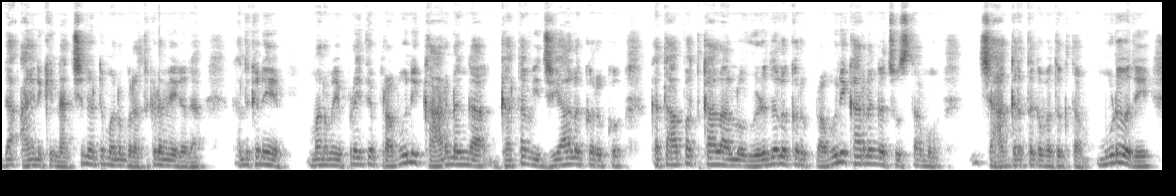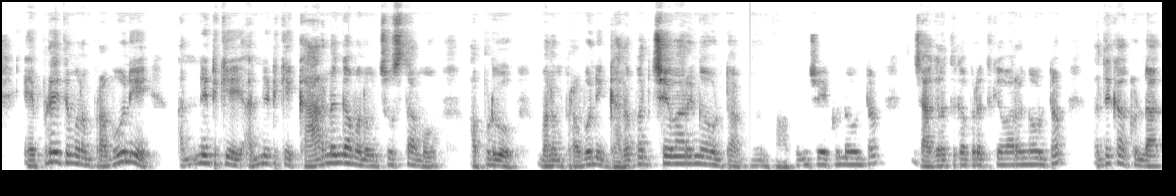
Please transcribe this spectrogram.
ద- ఆయనకి నచ్చినట్టు మనం బ్రతకడమే కదా. అందుకనే మనం ఎప్పుడైతే ప్రభుని కారణంగా గత విజయాల కొరకు గత ఆపత్కాలాల్లో విడుదల కొరకు ప్రభుని కారణంగా చూస్తామో జాగ్రత్తగా బతుకుతాం. మూడవది ఎప్పుడైతే మనం ప్రభువుని అన్నిటికీ అన్నిటికీ కారణంగా మనం చూస్తామో అప్పుడు మనం ప్రభుని ఘనపరిచే వారంగా ఉంటాం. మనం పాపం చేయకుండా ఉంటాం జాగ్రత్తగా బ్రతికే వారంగా ఉంటాం. అంతేకాకుండా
